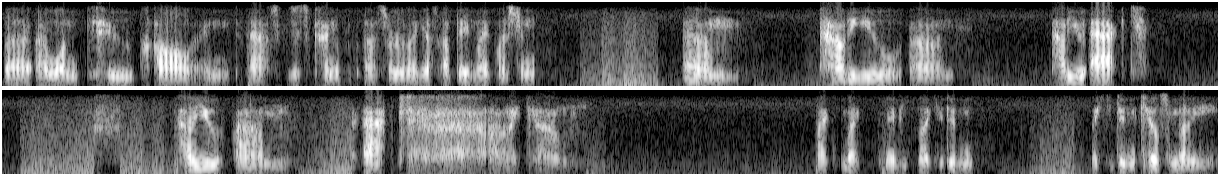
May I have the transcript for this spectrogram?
but I wanted to call and ask, just kind of uh, sort of, I guess, update my question. Um, how do you um, how do you act? How do you um, act like um, like like maybe like you didn't like you didn't kill somebody,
